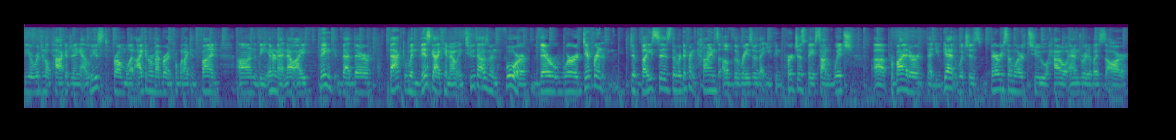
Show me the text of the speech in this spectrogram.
the original packaging, at least from what I can remember and from what I can find on the internet. Now, I think that there, back when this guy came out in 2004, there were different devices, there were different kinds of the Razr that you can purchase based on which uh, provider that you get, which is very similar to how Android devices are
